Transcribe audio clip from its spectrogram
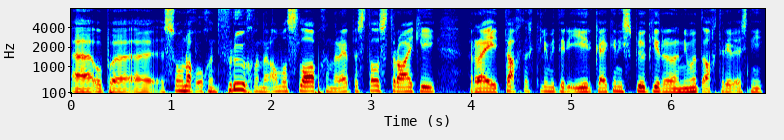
uh op 'n uh, Sondagoggend vroeg wanneer almal slaap gaan ry op 'n stil straatjie, ry 80 km/h, kyk in die spieeltjie dat daar niemand agter jou is nie,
